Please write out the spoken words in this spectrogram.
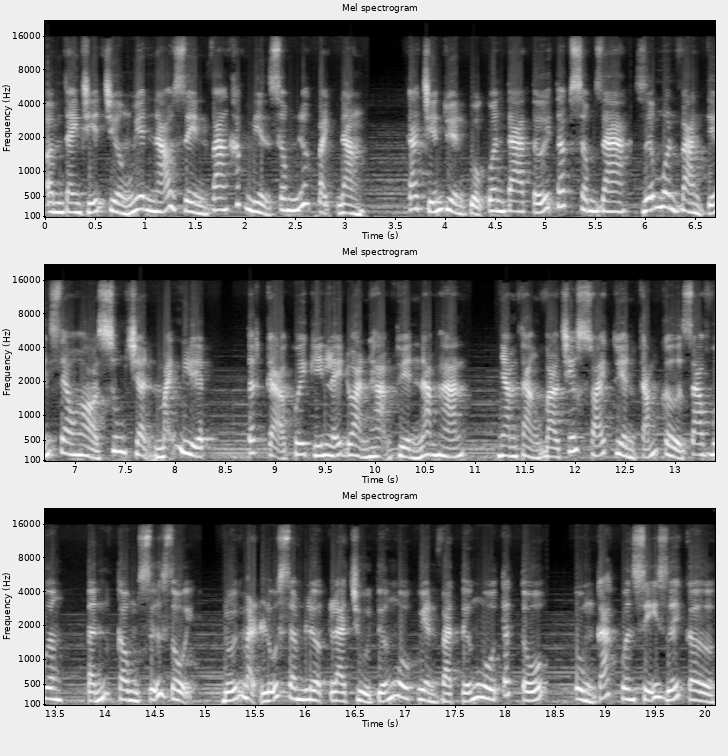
Âm thanh chiến trường huyên náo rền vang khắp miền sông nước Bạch Đằng. Các chiến thuyền của quân ta tới tấp sông ra giữa muôn vàn tiếng xeo hò xung trận mãnh liệt. Tất cả quây kín lấy đoàn hạm thuyền Nam Hán, nhằm thẳng vào chiếc xoái thuyền cắm cờ giao vương, tấn công dữ dội. Đối mặt lũ xâm lược là chủ tướng Ngô Quyền và tướng Ngô Tất Tố cùng các quân sĩ dưới cờ.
